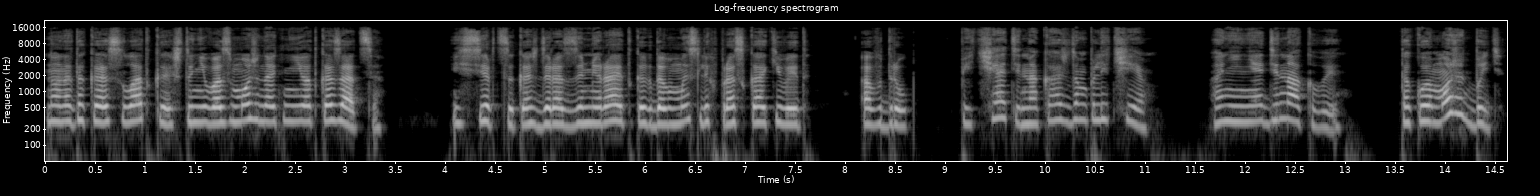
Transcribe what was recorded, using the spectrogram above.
но она такая сладкая, что невозможно от нее отказаться. И сердце каждый раз замирает, когда в мыслях проскакивает «А вдруг?» Печати на каждом плече. Они не одинаковые, Такое может быть?»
